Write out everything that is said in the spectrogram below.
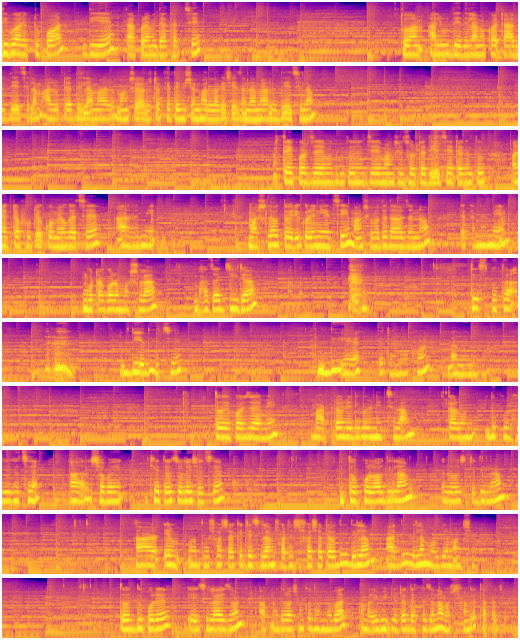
দিব আর একটু পর দিয়ে তারপর আমি দেখাচ্ছি। তো আমি আলু দিয়ে দিলাম, আমি কয়টা আলু দিয়েছিলাম। আলুটা দিলে আমার মাংসের আলুটা খেতে ভীষণ ভালো লাগে, সেই জন্য আমি আলু দিয়েছিলাম। তো এই পর্যায়ে আমি কিন্তু যে মাংসের ঝোলটা দিয়েছি, এটা কিন্তু অনেকটা ফুটে কমেও গেছে। আর আমি মশলাও তৈরি করে নিয়েছি মাংসের মধ্যে দেওয়ার জন্য। এখানে আমি গোটা গরম মশলা, ভাজা জিরা তেজপাতা দিয়ে দিয়েছি। দিয়ে এটা আমি এখন নামিয়ে নেব। তো এ পর্যায়ে আমি ভাতটাও রেডি করে নিচ্ছিলাম, কারণ দুপুর হয়ে গেছে আর সবাই খেতেও চলে এসেছে। তো পোলাও দিলাম, রোস্ট দিলাম আর এর মধ্যে শশা কেটেছিলাম শশা শশাটাও দিয়ে দিলাম আর দিয়ে দিলাম মুরগির মাংস। তো দুপুরের এই ছিল আয়োজন। আপনাদের অসংখ্য ধন্যবাদ। আমার এই ভিডিওটা দেখার জন্য আমার সঙ্গে থাকার জন্য।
